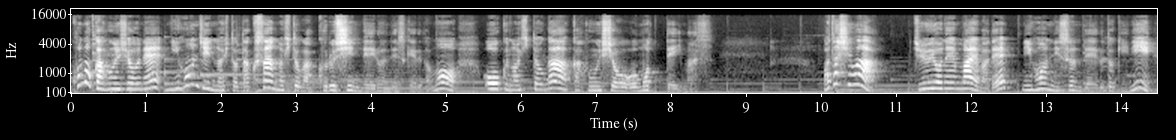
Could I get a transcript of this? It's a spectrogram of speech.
この花粉症ね日本人の人たくさんの人が苦しんでいるんですけれども多くの人が花粉症を持っています私は14年前まで日本に住んでいる時に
